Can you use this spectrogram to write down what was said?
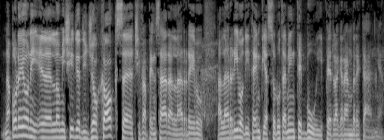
Napoleoni, eh, l'omicidio di Joe Cox eh, ci fa pensare all'arrivo, all'arrivo di tempi assolutamente bui per la Gran Bretagna.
